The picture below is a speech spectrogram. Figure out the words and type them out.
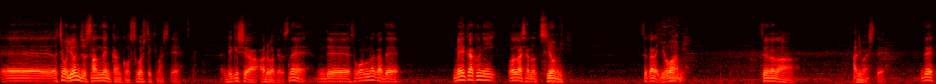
えー、うちも43年間こう過ごしてきまして歴史はあるわけですね。でそこの中で明確に我が社の強みそれから弱み。というのがありまして。で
